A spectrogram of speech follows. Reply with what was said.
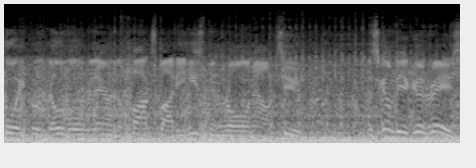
Coy Cordova over there in the Fox body, he's been rolling out too. It's gonna be a good race.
